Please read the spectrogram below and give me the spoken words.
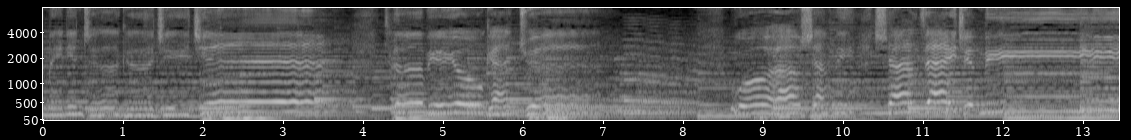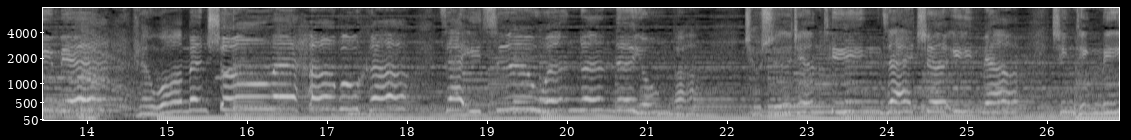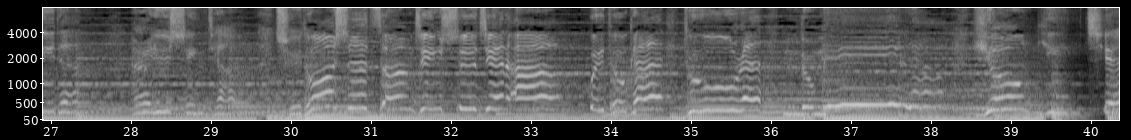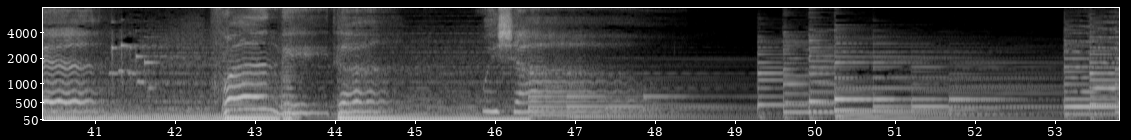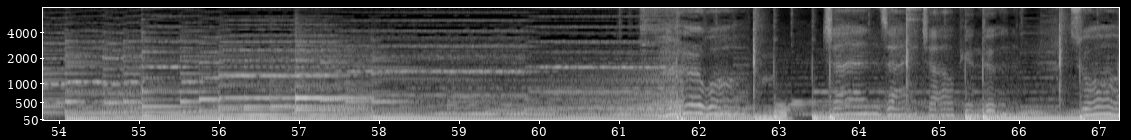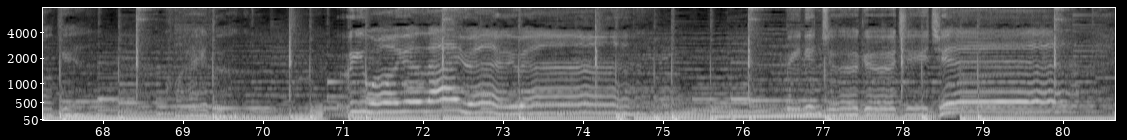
每年这个季节特别有感觉，我好想你，想再见你一面，让我们重来好不好？再一次温暖的拥抱。求时间停在这一秒，倾听你的耳语心跳。许多事曾经是煎熬，回头看，突然都明了，用一切换你的微笑个季节。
